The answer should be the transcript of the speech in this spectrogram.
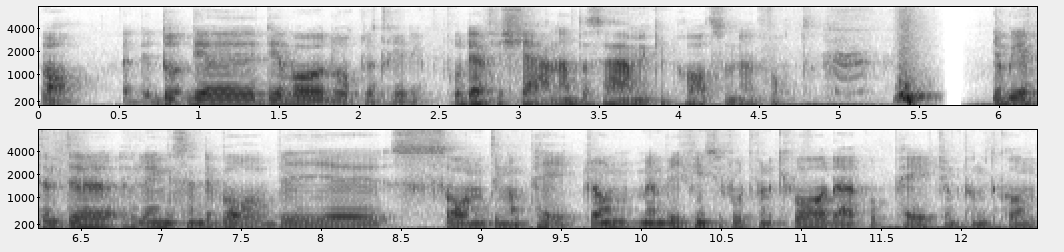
Ja. Det, det, det var Dracula 3D. Och den förtjänar inte så här mycket prat som den fått. Jag vet inte hur länge sedan det var vi eh, sa någonting om Patreon. Men vi finns ju fortfarande kvar där på patreon.com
